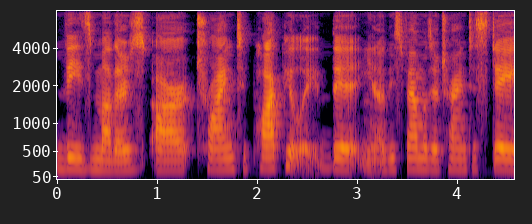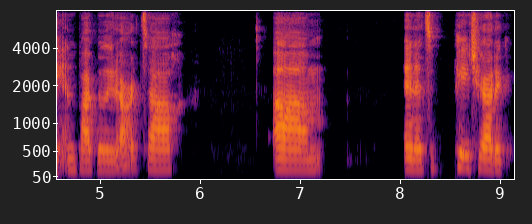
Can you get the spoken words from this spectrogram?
these mothers are trying to populate the, you know, these families are trying to stay and populate Artsakh. Um, and it's a patriotic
